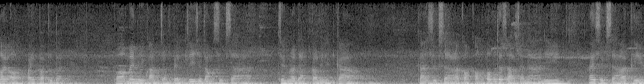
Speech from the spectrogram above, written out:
ค่อยออกไปปฏิบัติ เพราะไม่มีความจำเป็นที่จะต้องศึกษาถึงระดับปรริญญาเก้าการศึกษาของของพระพุทธศาสนานี้ ให้ศึกษาเพียง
